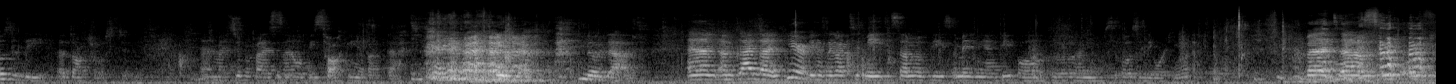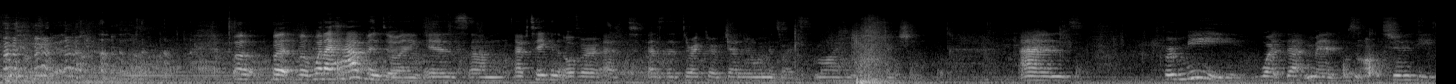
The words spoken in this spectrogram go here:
supposedly a doctoral student, and my supervisor and I will be talking about that. no doubt. And I'm glad that I'm here because I got to meet some of these amazing young people who I'm supposedly working with. But, um, but, but, but what I have been doing is um, I've taken over at, as the Director of Gender and Women's Rights Malawi Commission. And for me, what that meant was an opportunity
